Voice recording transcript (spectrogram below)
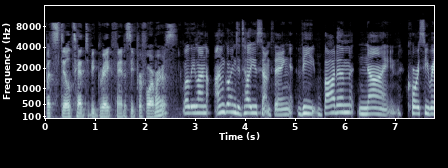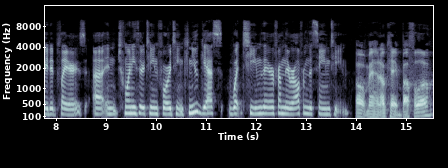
but still tend to be great fantasy performers? Well, Elon, I'm going to tell you something. The bottom nine Corsi rated players uh, in 2013-14, can you guess what team they were from? They were all from the same team. Oh man, okay, Buffalo.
